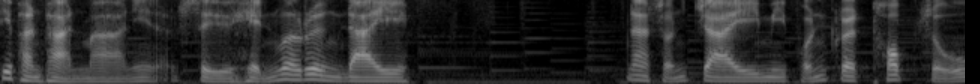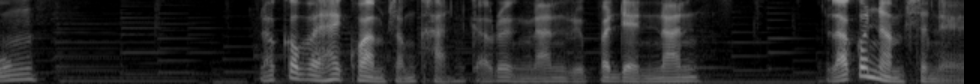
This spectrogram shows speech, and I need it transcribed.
ที่ผ่านๆมานี่สื่อเห็นว่าเรื่องใด น่าสนใจมีผลกระทบสูง แล้วก็ไปให้ความสำคัญกับเรื่องนั้นหรือประเด็นนั้น แล้วก็นำเสนอ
